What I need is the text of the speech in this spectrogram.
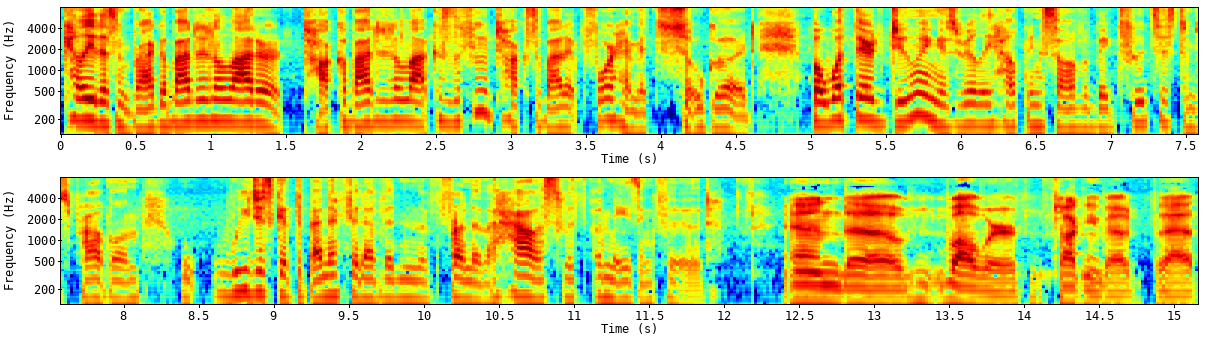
Kelly doesn't brag about it a lot or talk about it a lot because the food talks about it for him. It's so good. But what they're doing is really helping solve a big food systems problem. We just get the benefit of it in the front of the house with amazing food. And uh, while we're talking about that,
